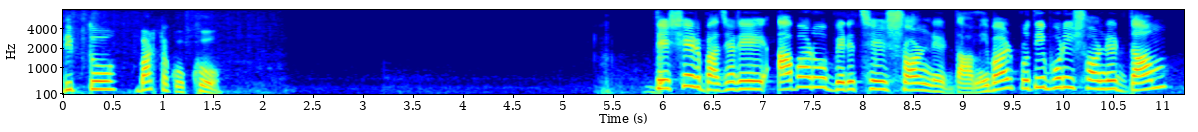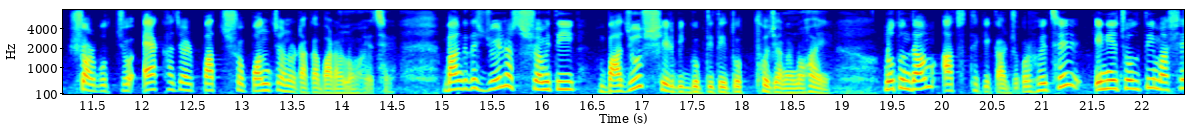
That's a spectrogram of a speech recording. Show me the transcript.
দীপ্ত, বার্তাকক্ষ। দেশের বাজারে আবারও বেড়েছে স্বর্ণের দাম। এবার প্রতি ভরি স্বর্ণের দাম সর্বোচ্চ এক হাজার পাঁচশো পঞ্চান্ন টাকা বাড়ানো হয়েছে। বাংলাদেশ জুয়েলার্স সমিতি বাজুস এর বিজ্ঞপ্তিতে তথ্য জানানো হয়। নতুন দাম আজ থেকে কার্যকর হয়েছে। এ নিয়ে চলতি মাসে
